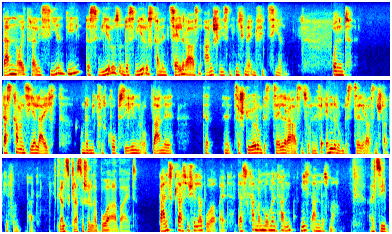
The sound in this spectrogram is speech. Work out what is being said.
dann neutralisieren die das Virus und das Virus kann den Zellrasen anschließend nicht mehr infizieren. Und das kann man sehr leicht unter Mikroskop sehen, ob da eine eine Zerstörung des Zellrasens oder eine Veränderung des Zellrasens stattgefunden hat. Ganz klassische Laborarbeit. Ganz klassische Laborarbeit. Das kann man momentan nicht anders machen. Als Sie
